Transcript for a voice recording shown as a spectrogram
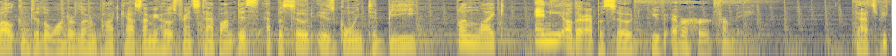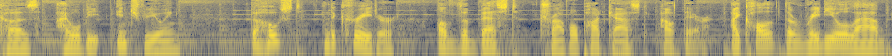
welcome to the Wander Learn podcast. I'm your host, Francis Tapon. This episode is going to be unlike any other episode you've ever heard from me. That's because I will be interviewing the host and the creator of the best travel podcast out there. I call it the Radio Lab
